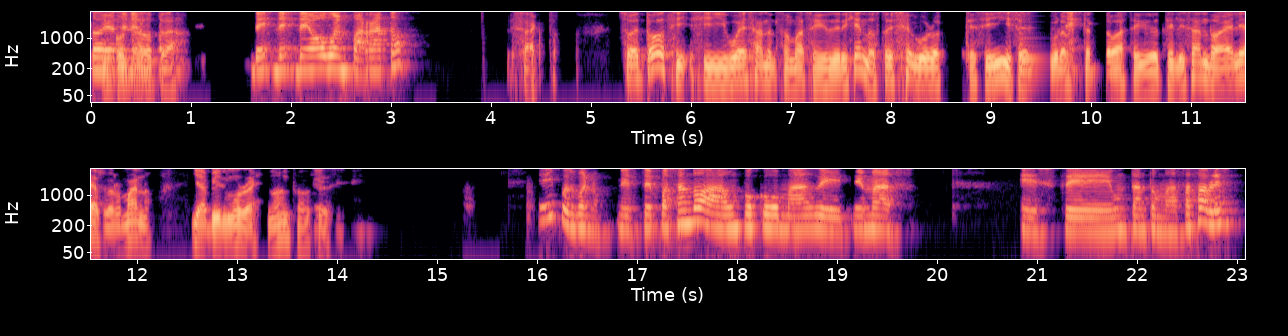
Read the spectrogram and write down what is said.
encontrar otra. De, de, Owen para rato. Exacto. Sobre todo si, si Wes Anderson va a seguir dirigiendo, estoy seguro que sí, y seguramente lo va a seguir utilizando a él y a su hermano y a Bill Murray, ¿no? Entonces. Y pues bueno, este, pasando a un poco más de temas, este, un tanto más afables.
